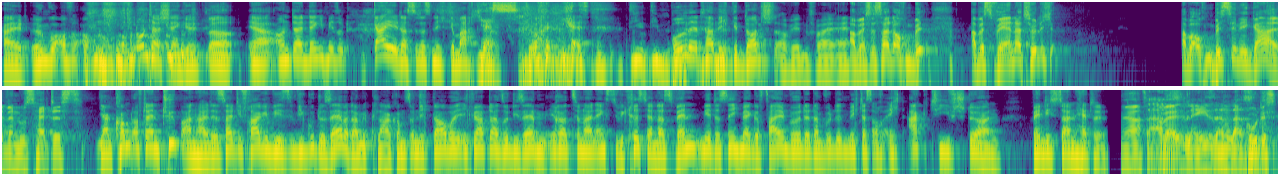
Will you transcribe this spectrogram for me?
halt, irgendwo auf, auf, auf, auf den Unterschenkel. Ja. ja, und dann denke ich mir so, geil, dass du das nicht gemacht Yes. hast. So, yes. Die, die Bullet habe ich gedodged auf jeden Fall. Ey. Aber es ist halt auch ein bisschen, aber es wäre natürlich, aber auch ein bisschen egal, wenn du es hättest. Ja, kommt auf deinen Typ an halt. Das ist halt die Frage, wie, wie gut du selber damit klarkommst. Und ich glaube, ich habe da so dieselben irrationalen Ängste wie Christian, dass wenn mir das nicht mehr gefallen würde, dann würde mich das auch echt aktiv stören, wenn ich es dann hätte. Ja, Das alles lasern lassen. Gut, es,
